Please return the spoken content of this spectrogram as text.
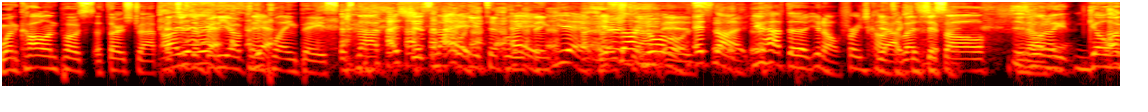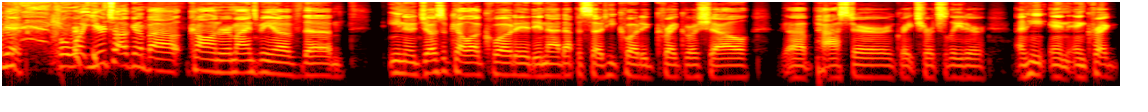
When Colin posts a thirst trap, it's Oh, just yeah, a yeah. video of him Yeah. playing bass. It's not. It's just not hey, what you typically hey, think. a Yeah, thirst it's not trap normal. is. It's not. You have to, you know, for each Yeah, context. let's it's just different. all. You Just know, want to go on. Okay, but what you're talking about, Colin, reminds me of the, you know, Joseph Kellogg quoted in that episode. He quoted Craig Groeschel, uh, pastor, great church leader, and he and, and Craig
